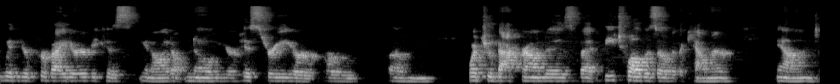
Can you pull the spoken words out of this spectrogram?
with your provider because, you know, I don't know your history or, or um, what your background is, but B12 is over the counter. And,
